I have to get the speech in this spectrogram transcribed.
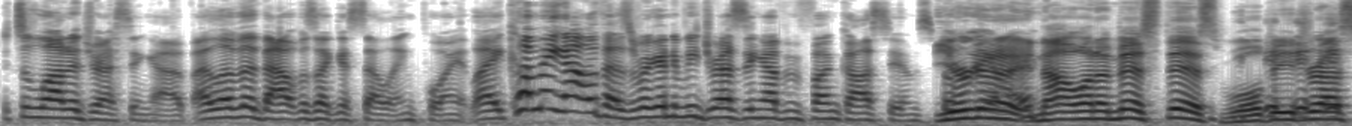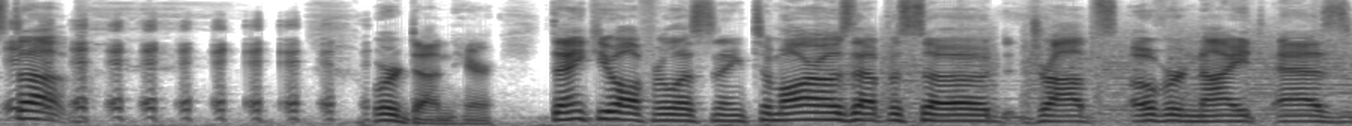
It's a lot of dressing up. I love that that was like a selling point. Like coming out with us, we're gonna be dressing up in fun costumes. but "You're gonna are. not want to miss this. We'll be dressed up." We're done here. Thank you all for listening. Tomorrow's episode drops overnight as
